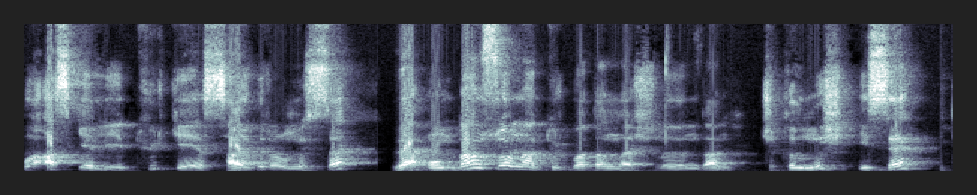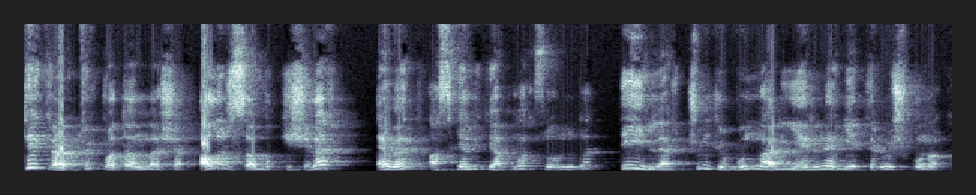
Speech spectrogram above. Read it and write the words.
bu askerliği Türkiye'ye saydırılmışsa ve ondan sonra Türk vatandaşlığından çıkılmış ise tekrar Türk vatandaşı alırsa bu kişiler evet askerlik yapmak zorunda değiller. Çünkü bunlar yerine getirmiş bunu.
